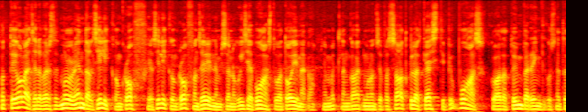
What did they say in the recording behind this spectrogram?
vot ei ole, sellepärast et mul on endal silikonkrohv ja silikonkrohv on selline, mis on nagu ise puhastuva toimega ja ma ütlen ka, et mul on see fassaad küllaltki hästi puhas, kui vaadata ümberringi, kus need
